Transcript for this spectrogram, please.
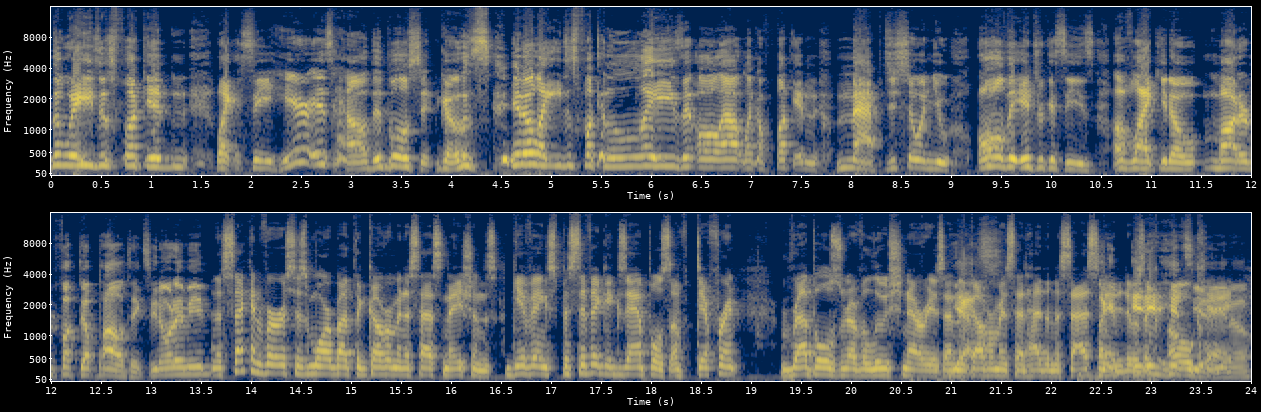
The way he just fucking like, see, here is how the bullshit goes. You know, like he just fucking lays it all out like a fucking map, just showing you all the intricacies of like, you know, modern fucked up politics. You know what I mean? The second verse is more about the government assassinations, giving specific examples of different rebels and revolutionaries and Yes. the governments that had them Like assassinated. it, it, was it- like, okay. you, you know.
